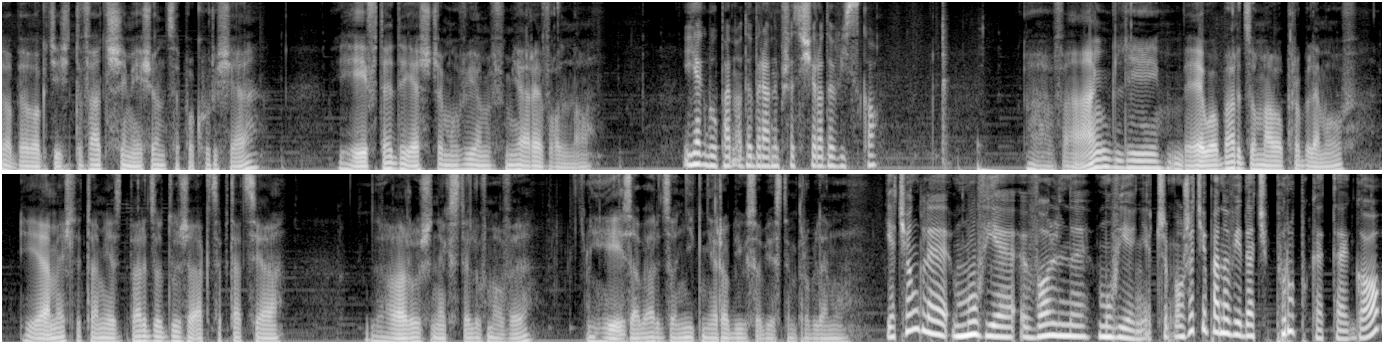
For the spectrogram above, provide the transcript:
to było gdzieś 2-3 miesiące po kursie i wtedy jeszcze mówiłem w miarę wolno. I jak był pan odebrany przez środowisko? W Anglii było bardzo mało problemów. Ja myślę, tam jest bardzo duża akceptacja do różnych stylów mowy i za bardzo nikt nie robił sobie z tym problemu. Ja ciągle mówię wolne mówienie. Czy możecie panowie dać próbkę tego,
